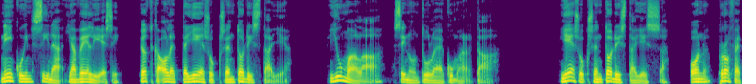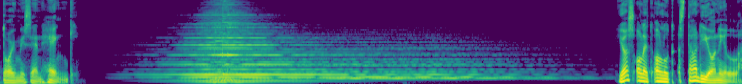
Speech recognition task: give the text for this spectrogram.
niin kuin sinä ja veljesi, jotka olette Jeesuksen todistajia. Jumalaa sinun tulee kumartaa. Jeesuksen todistajissa on profetoimisen henki. Jos olet ollut stadionilla,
